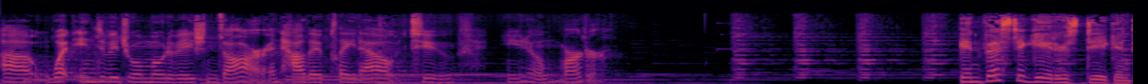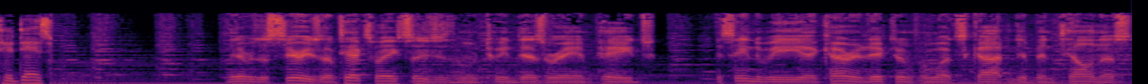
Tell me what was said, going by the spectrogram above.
uh, what individual motivations are and how they played out to, you know, murder? Investigators dig into Desiree. There was a series of text messages between Desiree and Paige. It seemed to be uh, contradicting from what Scott had been telling us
